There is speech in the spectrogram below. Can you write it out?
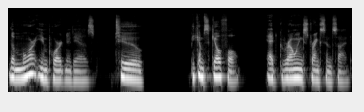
the more important it is to become skillful at growing strengths inside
